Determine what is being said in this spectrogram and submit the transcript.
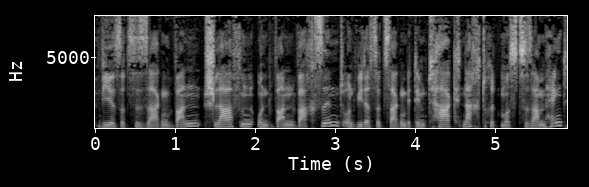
wir sozusagen wann schlafen und wann wach sind und wie das sozusagen mit dem Tag-Nacht-Rhythmus zusammenhängt.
